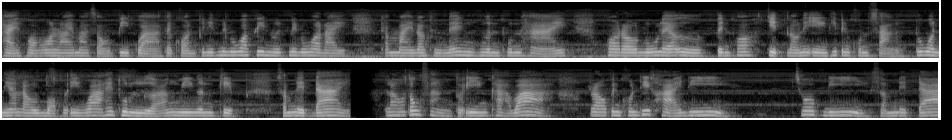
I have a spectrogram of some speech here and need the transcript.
ขายของออนไลน์มาสองปีกว่า แต่ก่อนพี่นิดไม่รู้ว่าพี่นุชไม่รู้อะไรทำไมเราถึงได้เงินทุนหาย พอเรารู้แล้วเออ เป็นเพราะจิตเรานี่เองที่เป็นคนสั่ง ทุกวันนี้เราบอกตัวเองว่าให้ทุนเหลือมีเงินเก็บสำเร็จได้ เราต้องสั่งตัวเองค่ะว่า เราเป็นคนที่ขายดี โชคดีสำเร็จได้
